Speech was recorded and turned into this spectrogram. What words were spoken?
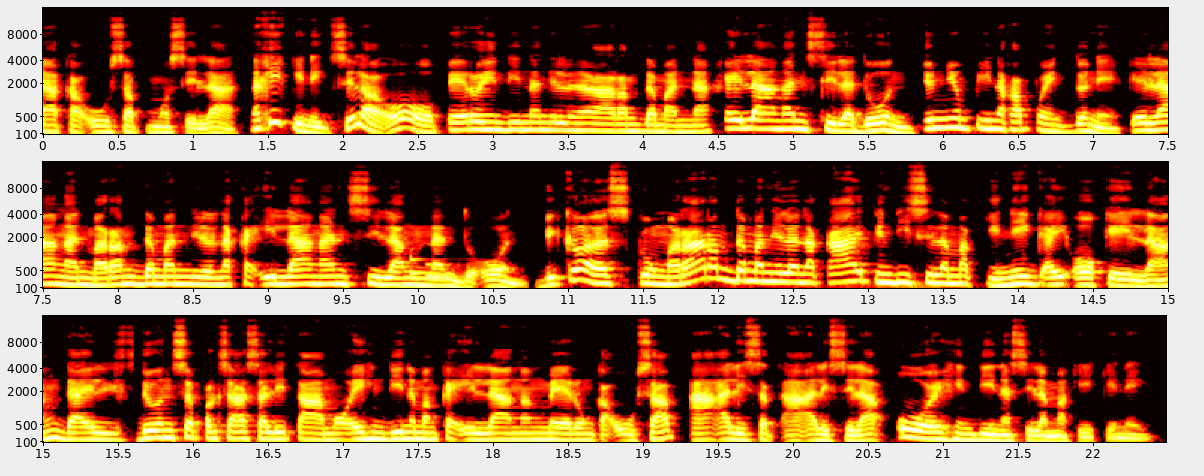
kinakausap mo sila. Nakikinig sila, oo, pero hindi na nila nararamdaman na kailangan sila doon. Yun yung pinaka-point doon eh. Kailangan maramdaman nila na kailangan silang nandoon. Because kung mararamdaman nila na kahit hindi sila makinig ay okay lang dahil doon sa pagsasalita mo ay hindi naman kailangang merong kausap, aalis at aalis sila or hindi na sila makikinig.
